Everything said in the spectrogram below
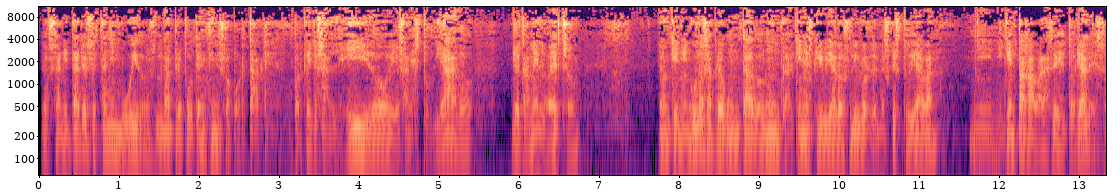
Los sanitarios están imbuidos de una prepotencia insoportable, porque ellos han leído, ellos han estudiado, yo también lo he hecho, y aunque ninguno se ha preguntado nunca quién escribía los libros de los que estudiaban, ni, quién pagaba las editoriales.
